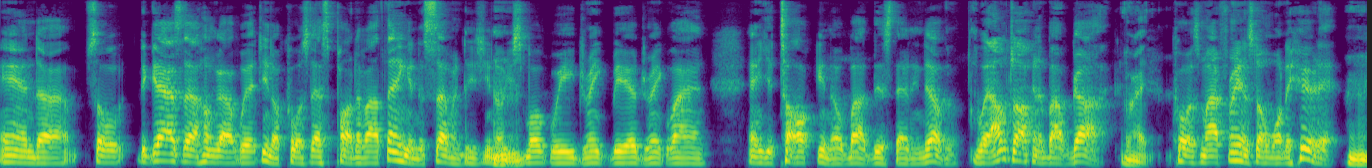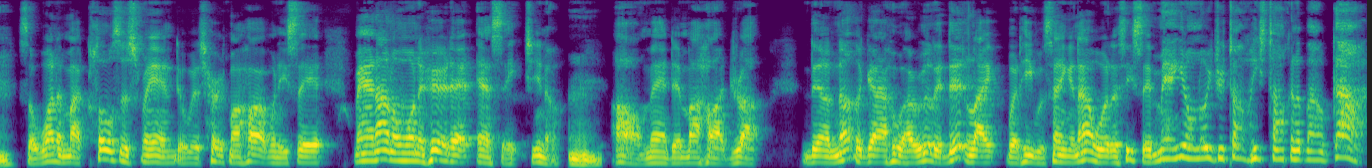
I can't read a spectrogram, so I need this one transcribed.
And uh, so the guys that I hung out with, you know, of course, that's part of our thing in the 70s. You know, you Mhm. smoke weed, drink beer, drink wine, and you talk, you know, about this, that, and the other. Well, I'm talking about God. Right. Of course, my friends don't want to hear that. Mhm. So one of my closest friends, which hurt my heart when he said, man, I don't want to hear that SH, you know. Mhm. Oh man, then my heart dropped. Then another guy who I really didn't like, but he was hanging out with us, he said, Man, you don't know what you're talking He's talking about God.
